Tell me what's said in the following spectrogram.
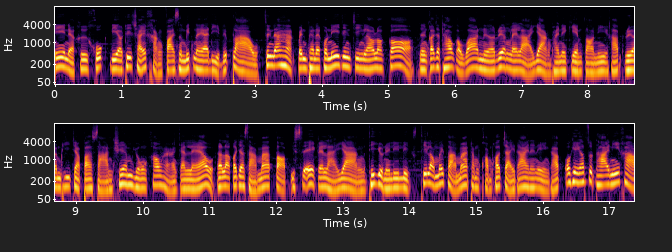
นีเนี่ยคือคุกเดียวที่ใช้ขังไฟสมิธในอดีตหรือเปล่า ซึ่งถ้าหากเป็นเพนาโคนีจริง ๆ แล้วเราก็ยังก็จะเท่ากับว่าเนื้อเรื่องหลาย ๆ อย่างภายในเกมตอนนี้ครับเริ่มที่จะประสานเชื่อมโยงเข้าหากันแล้ว แล้วเราก็จะสามารถตอบอิสเอ็กหลาย ๆ อย่างที่อยู่ในลีลิกที่เราไม่สามารถทำความเข้าใจได้นั่นเองครับโอเคครับสุดท้ายนี้ข่าว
